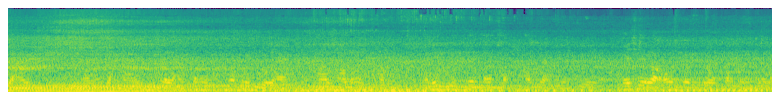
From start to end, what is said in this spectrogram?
ของวิจัยมาจากไหนเวลาต้องต้องไปดูแลชาวชาวบ้านทำอันนี้คือเคล็ดลับสำคัญอย่างหนึ่งคือ ไม่ใช่เราเอาเงินลงไปอย่างเดียวเ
